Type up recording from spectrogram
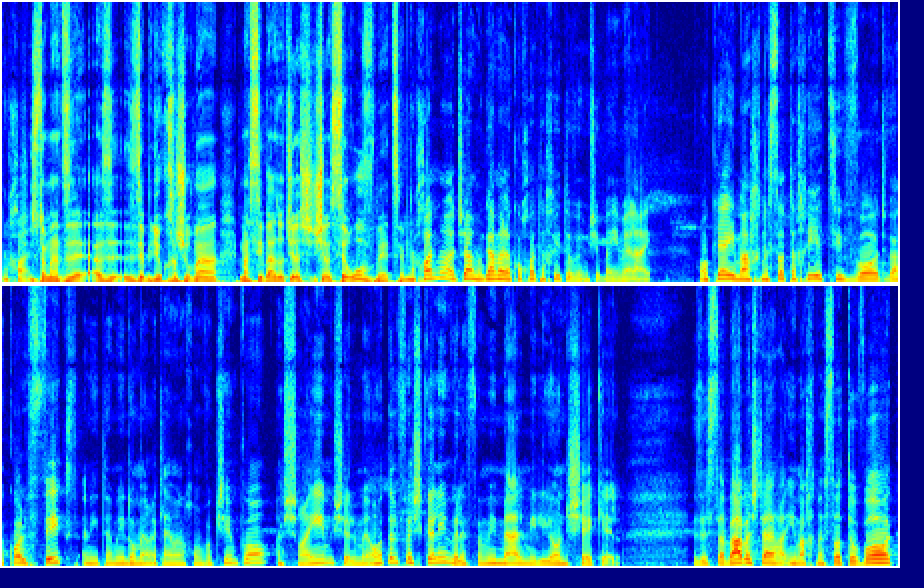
נכון. זאת אומרת, זה, אז זה בדיוק חשוב מה, מהסיבה הזאת של, של הסירוב בעצם. נכון מאוד, שם גם הלקוחות הכי טובים שבאים אליי. אוקיי? עם ההכנסות הכי יציבות והכל פיקס, אני תמיד אומרת להם, אנחנו מבקשים פה אשראים של מאות אלפי שקלים ולפעמים מעל מיליון שקל. זה סבבה שאתה עם הכנסות טובות,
